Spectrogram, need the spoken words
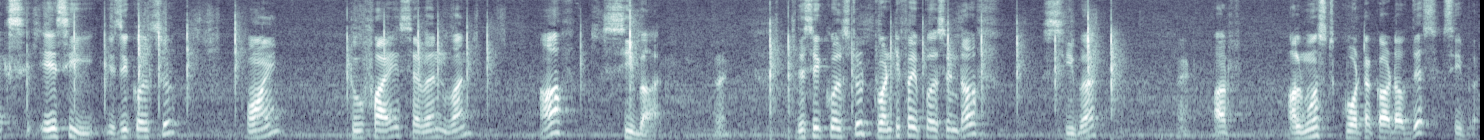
XAC is equals to 0.2571 of C bar right this equals to 25 percent of C bar right, or almost quarter chord of this C bar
